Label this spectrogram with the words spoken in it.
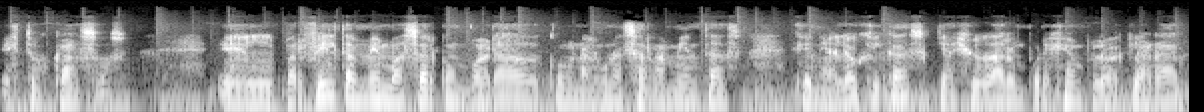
estos casos. El perfil también va a ser comparado con algunas herramientas genealógicas que ayudaron, por ejemplo, a aclarar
